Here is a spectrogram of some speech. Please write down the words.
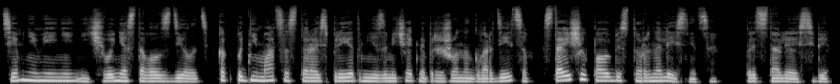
Тем не менее, ничего не оставалось сделать, как подниматься, стараясь при этом не замечать напряженных гвардейцев, стоящих по обе стороны лестницы. Представляю себе,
